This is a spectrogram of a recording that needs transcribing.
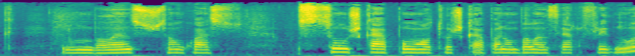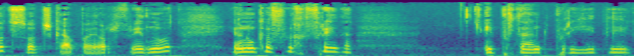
que num balanço são quase. Se um escapa, um autor escapa num balanço é referido no outro, se outro escapa é referido no outro. Eu nunca fui referida. E, portanto, por aí digo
